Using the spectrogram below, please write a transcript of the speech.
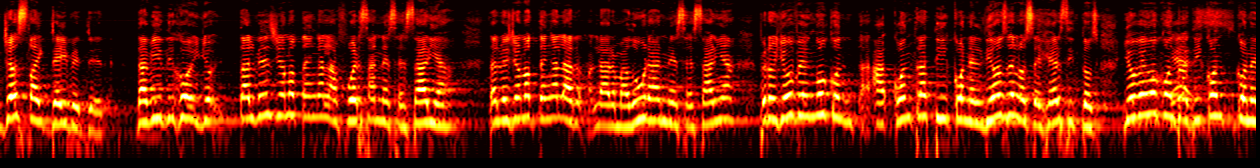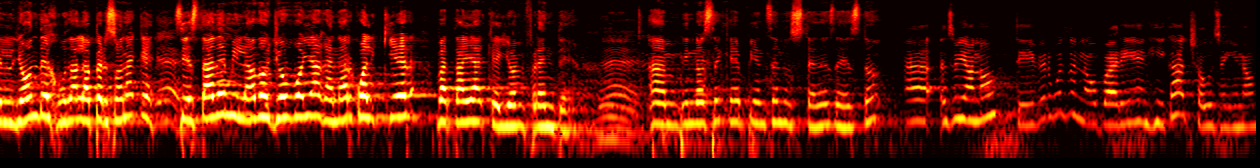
just like David did. David dijo, yo, tal vez yo no tenga la fuerza necesaria, tal vez yo no tenga la, la armadura necesaria, pero yo vengo con- a- contra ti con el Dios de los ejércitos. Yo vengo contra ti con, con el león de Judá, la persona que si está de mi lado, yo voy a ganar cualquier batalla que yo enfrente. Um, y no sé qué piensan ustedes de esto. Uh, as we all know, David was a nobody and he got chosen, you know.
